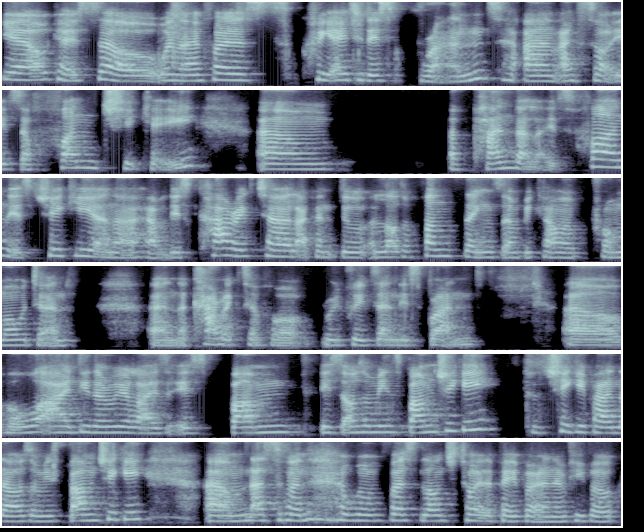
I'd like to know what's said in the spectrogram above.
Yeah, okay. So when I first created this brand, and um, I thought it's a fun cheeky. Um, a panda like it's fun, it's cheeky, and I have this character. I can do a lot of fun things and become a promoter and, and a character for represent this brand. Uh, but what I didn't realize is bum. It also means bum cheeky because cheeky panda also means bum cheeky. Um, that's when when we first launched toilet paper, and then people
